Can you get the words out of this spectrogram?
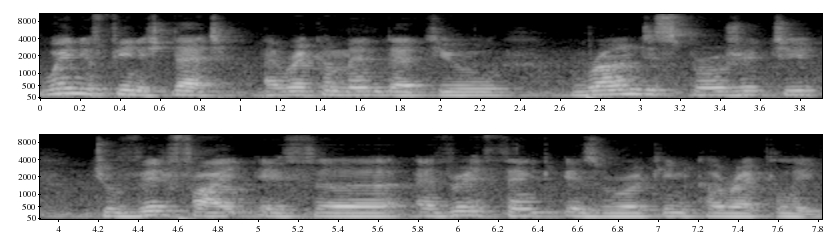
When you finish that, I recommend that you run this project to verify if uh, everything is working correctly.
